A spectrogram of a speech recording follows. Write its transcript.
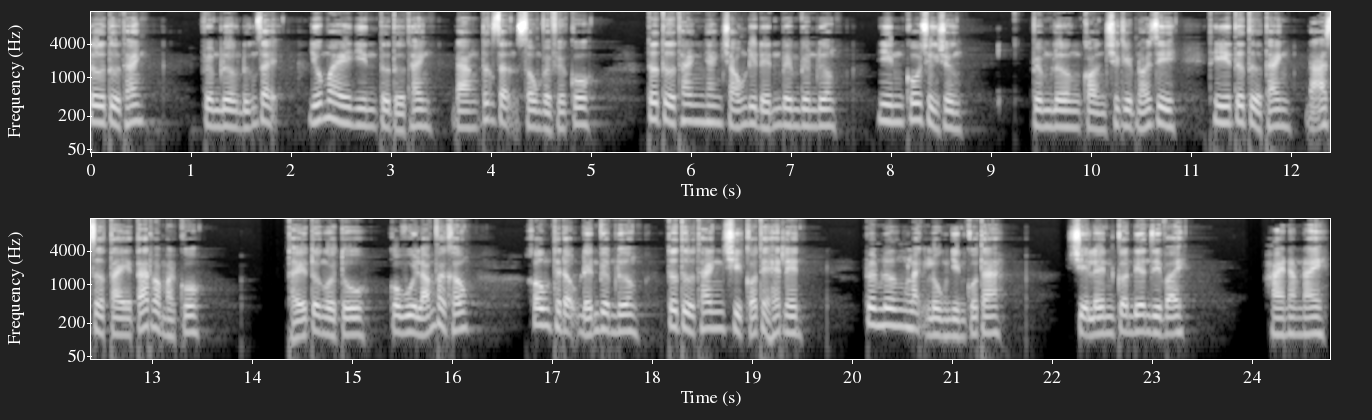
"Từ Tử Thanh." Viêm Lương đứng dậy, nhíu mày nhìn Từ Tử Thanh đang tức giận xông về phía cô. Từ Tử Thanh nhanh chóng đi đến bên Viêm Lương, nhìn cô chừng chừng. Viêm Lương còn chưa kịp nói gì thì Từ Tử Thanh đã giơ tay tát vào mặt cô. "Thấy tôi ngồi tù, cô vui lắm phải không?" Không thể động đến Viêm Lương, Từ Tử Thanh chỉ có thể hét lên. Viêm Lương lạnh lùng nhìn cô ta. "Chị lên cơn điên gì vậy? Hai năm nay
